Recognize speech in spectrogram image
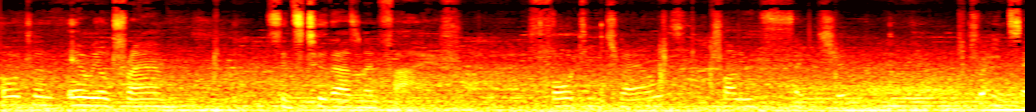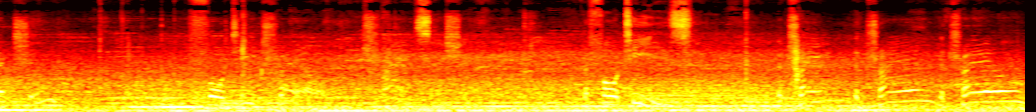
Portland aerial tram since 2005. 40 trails, trolley section, train section, 40 trail tram section. The 40s, the train, the tram, the trail,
